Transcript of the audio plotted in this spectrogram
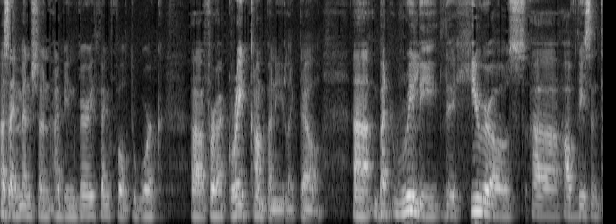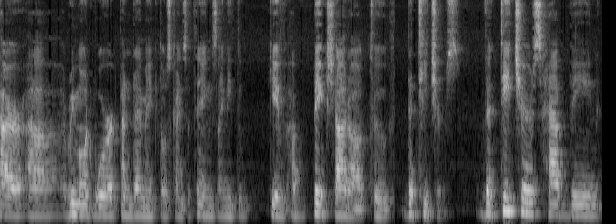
As I mentioned, I've been very thankful to work uh, for a great company like Dell. Uh, but really, the heroes uh, of this entire uh, remote work, pandemic, those kinds of things, I need to give a big shout out to the teachers. The teachers have been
